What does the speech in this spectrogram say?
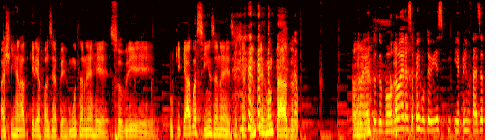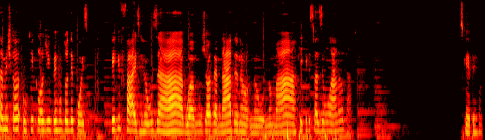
Acho que Renato queria fazer a pergunta, né, Rê, sobre o que é água cinza, né? Você tinha até me perguntado. Não, não é tudo bom. Não era essa pergunta. Eu ia, ia perguntar exatamente o que Claudinho perguntou depois. O que que faz? Reusa água, não joga nada no, no, no mar? O que, que eles faziam lá na Antártica? Isso que eu ia perguntar.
